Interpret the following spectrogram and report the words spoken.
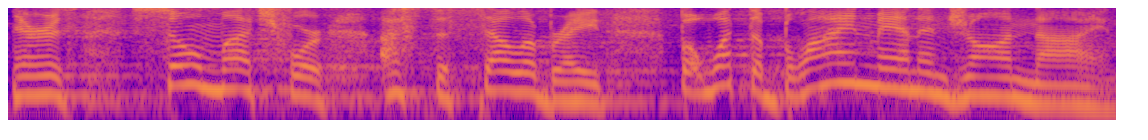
There is so much for us to celebrate, but what the blind man in John 9,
